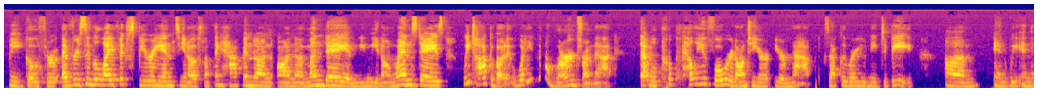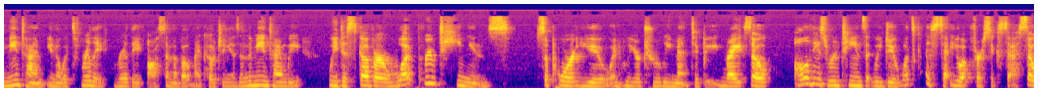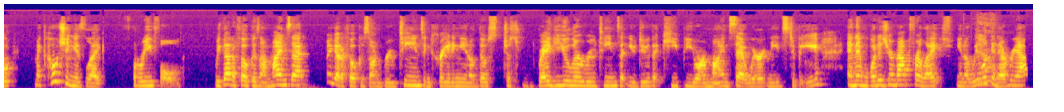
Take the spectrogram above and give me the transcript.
we go through every single life experience. You know if something happened on on a monday and we meet on wednesdays we talk about it. What are you going to learn from that that will propel you forward onto your your map exactly where you need to be? Um, and we in the meantime you know what's really really awesome about my coaching is in the meantime we we discover what routines support you and who you're truly meant to be right? So all of these routines that we do what's going to set you up for success? So my coaching is like threefold we got to focus on mindset. We got to focus on routines and creating you know those just regular routines that you do that keep your mindset where it needs to be. And then what is your map for life? You know we yeah. look at every app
